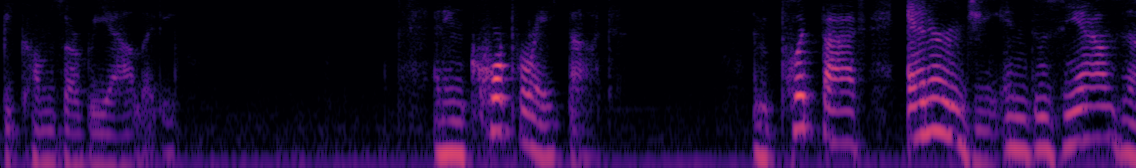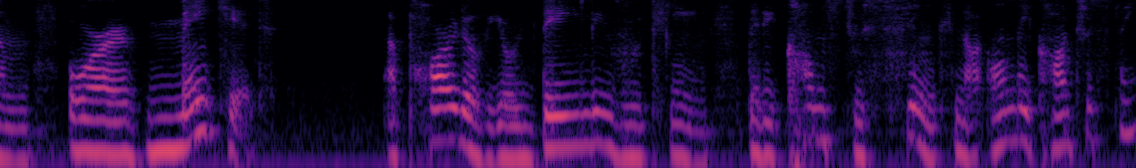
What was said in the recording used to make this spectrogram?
becomes our reality and incorporate that and put that energy, enthusiasm, or make it a part of your daily routine that it comes to sync not only consciously,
